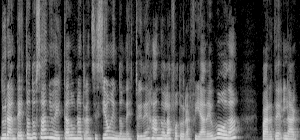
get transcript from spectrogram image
durante estos dos años he estado en una transición en donde estoy dejando la fotografía de boda, parte la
